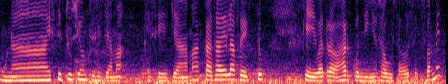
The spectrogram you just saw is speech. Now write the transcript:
una institución que se, llama, que se llama Casa del Afecto, que iba a trabajar con niños abusados sexualmente.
